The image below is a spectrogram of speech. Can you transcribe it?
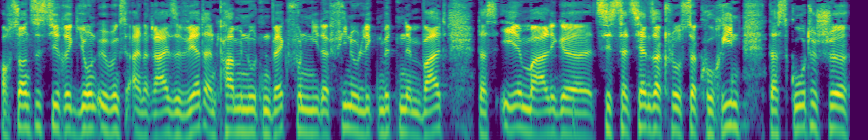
Auch sonst ist die Region übrigens eine Reise wert. Ein paar Minuten weg von Niederfino liegt mitten im Wald das ehemalige Zisterzienserkloster Korin. Das gotische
